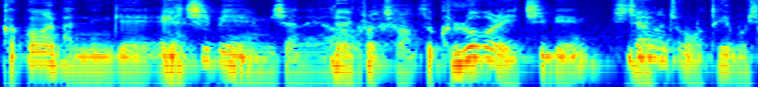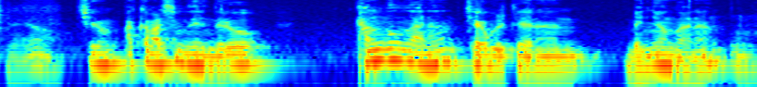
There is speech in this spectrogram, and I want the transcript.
각광을 받는 게 네. HBM이잖아요. 네, 그렇죠. 그래서 글로벌 HBM 시장은 좀 어떻게 보시나요? 지금 아까 말씀드린 대로 당분간은 제가 볼 때는 몇 년간은 음.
